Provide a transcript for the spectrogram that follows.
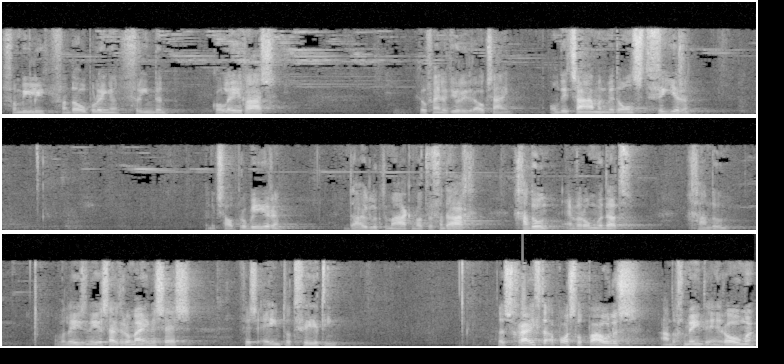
Familie van dopelingen, vrienden, collega's. Heel fijn dat jullie er ook zijn. Om dit samen met ons te vieren. En ik zal proberen duidelijk te maken wat we vandaag gaan doen. En waarom we dat gaan doen. We lezen eerst uit Romeinen 6, vers 1 tot 14. Daar schrijft de apostel Paulus aan de gemeente in Rome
